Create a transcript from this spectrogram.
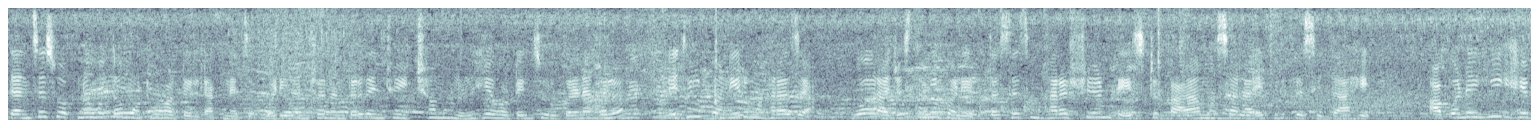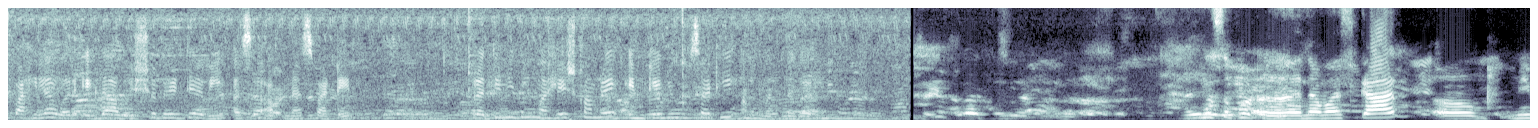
त्यांचे स्वप्न होतं मोठं हॉटेल टाकण्याचं. वडिलांच्या नंतर त्यांची इच्छा म्हणून हे हॉटेल सुरू करण्यात आलं. येथील पनीर महाराजा व राजस्थानी पनीर तसेच महाराष्ट्रीयन टेस्ट काळा मसाला येथील प्रसिद्ध आहे. आपणही हे पाहिल्यावर एकदा अवश्य भेट द्यावी असं आपणास वाटेल. प्रतिनिधी महेश कांबळे एम के न्यूजसाठी अहमदनगर. नमस्कार. मी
